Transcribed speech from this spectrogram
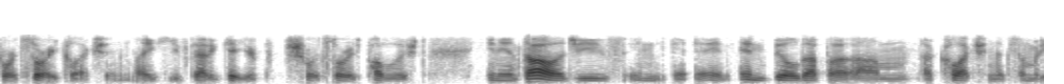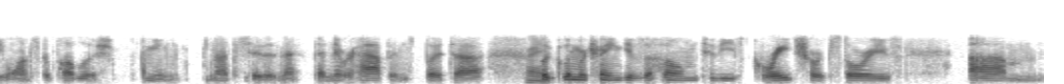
short story collection. Like you've got to get your short stories published in anthologies and and, and build up a um a collection that somebody wants to publish. I mean, not to say that that, that never happens, but uh right. but Glimmer Train gives a home to these great short stories. Um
